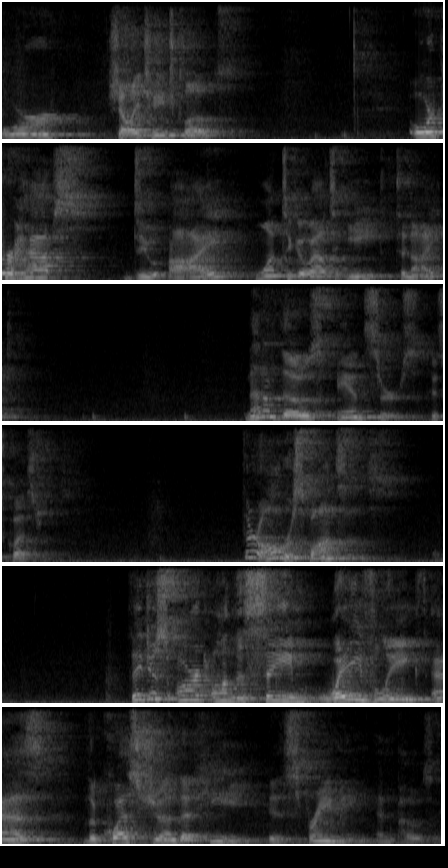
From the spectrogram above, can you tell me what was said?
Or shall I change clothes? Or perhaps, do I want to go out to eat tonight? None of those answers his questions. They're all responses. They just aren't on the same wavelength as the question that he is framing and posing.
